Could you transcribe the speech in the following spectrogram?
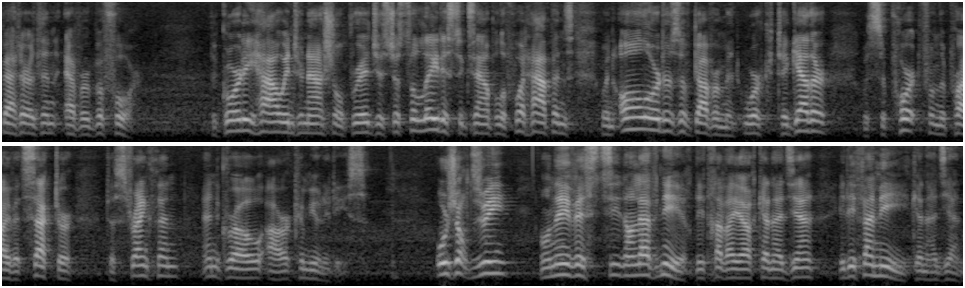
better than ever before. The Gordie Howe International Bridge is just the latest example of what happens when all orders of government work together with support from the private sector to strengthen and grow our communities. Aujourd'hui, on investit dans l'avenir des travailleurs canadiens et des familles canadiennes.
